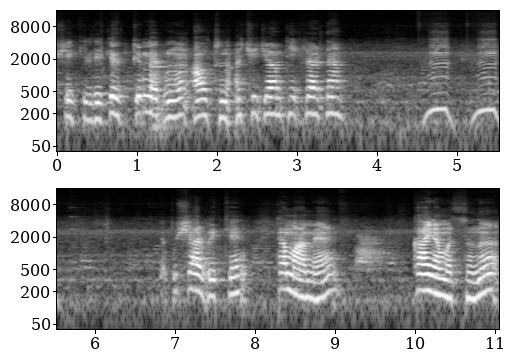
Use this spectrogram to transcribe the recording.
Şu şekilde döktüm ve bunun altını açacağım tekrardan. Ve bu şerbetin tamamen kaynamasını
